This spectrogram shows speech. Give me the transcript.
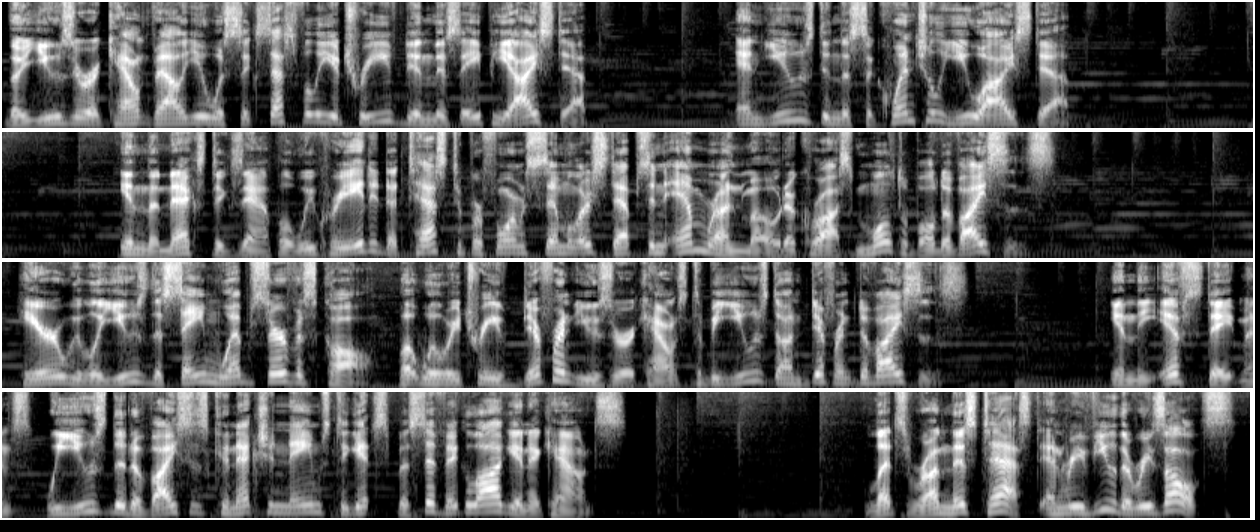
The user account value was successfully retrieved in this API step and used in the sequential UI step. In the next example, we created a test to perform similar steps in mrun mode across multiple devices. Here, we will use the same web service call, but will retrieve different user accounts to be used on different devices. In the if statements, we use the device's connection names to get specific login accounts. Let's run this test and review the results.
